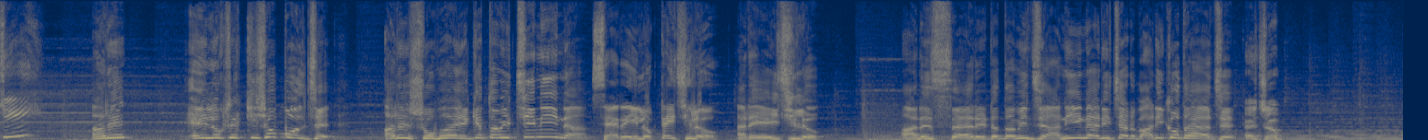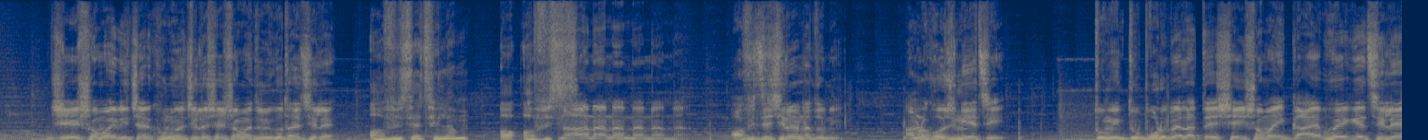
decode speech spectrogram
কি? আরে এই লোকটা কি সব বলছে? আরে শোভা একে তো আমি চিনি না। স্যার এই লোকটাই ছিল। আরে এই ছিল। আরে স্যার এটা তো আমি জানি না রিচার বাড়ি কোথায় আছে? এই চুপ। যে সময় রিচার খুন হয়েছিল সেই সময় তুমি কোথায় ছিলে? অফিসে ছিলাম অফিস না না না না না না। অফিসে ছিলে না তুমি? আমরা খোঁজ নিয়েছি। তুমি দুপুর বেলাতে সেই সময় গায়েব হয়ে গেছিলে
